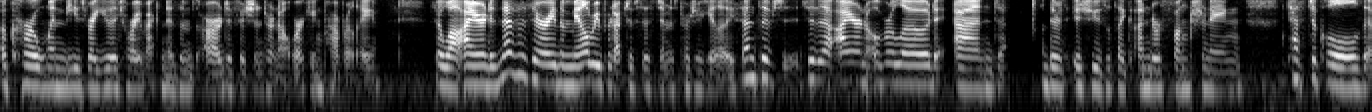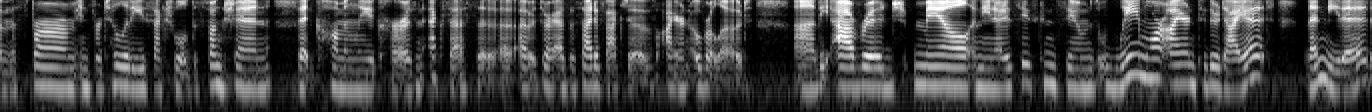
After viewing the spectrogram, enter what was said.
occur when these regulatory mechanisms are deficient or not working properly. So while iron is necessary, the male reproductive system is particularly sensitive to the iron overload and there's issues with like under functioning testicles and the sperm, infertility, sexual dysfunction that commonly occur as an excess, uh, uh, sorry, as a side effect of iron overload. Uh, the average male in the United States consumes way more iron through their diet than needed.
